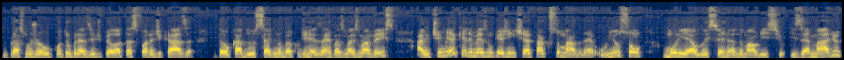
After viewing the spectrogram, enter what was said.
no próximo jogo contra o Brasil de Pelotas fora de casa. Então o Cadu segue no banco de reservas mais uma vez. Aí o time é aquele mesmo que a gente já está acostumado, né? Wilson, Muriel, Luiz Fernando, Maurício e Zé Mário,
